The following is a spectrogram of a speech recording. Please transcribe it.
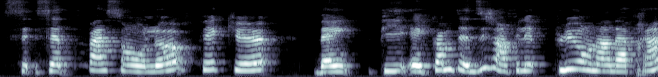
cette façon-là fait que, ben, puis et comme tu as dit, Jean-Philippe, plus on en apprend,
